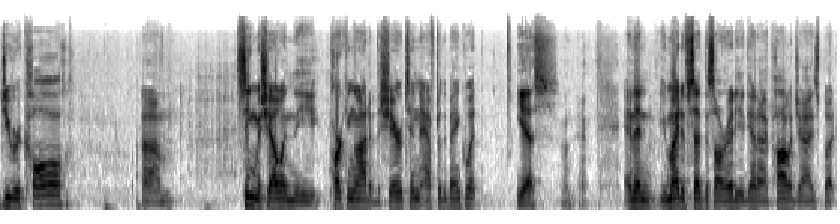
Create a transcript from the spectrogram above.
Do you recall um, seeing Michelle in the parking lot of the Sheraton after the banquet? Yes. Okay. And then you might have said this already, again, I apologize, but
